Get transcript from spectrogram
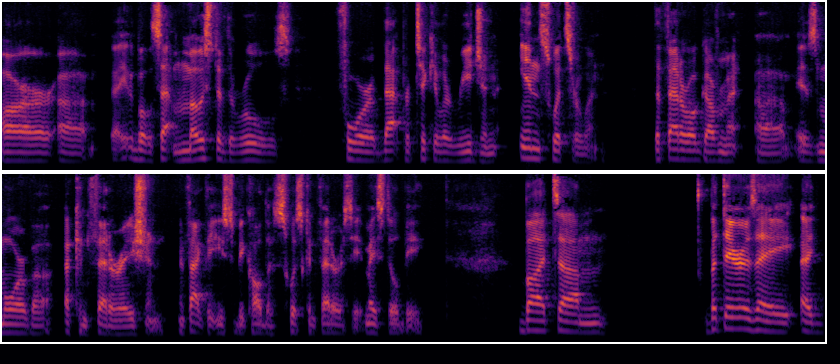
are uh, able to set most of the rules for that particular region in Switzerland. The federal government uh, is more of a, a, confederation. In fact, it used to be called the Swiss Confederacy. It may still be, but um, but there is a a,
